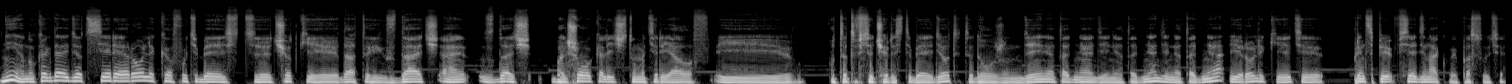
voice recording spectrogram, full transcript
Не, ну когда идет серия роликов, у тебя есть э, четкие даты их сдач, а сдач большого количества материалов, и вот это все через тебя идет, и ты должен день ото дня, день ото дня, день ото дня, и ролики эти, принципе, все одинаковые, по сути.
